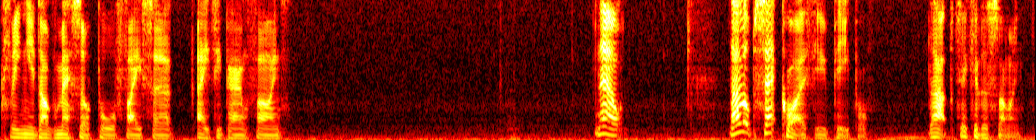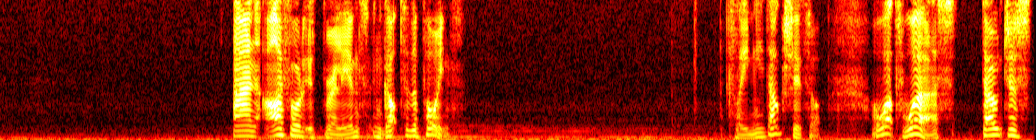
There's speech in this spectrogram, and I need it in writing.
clean your dog mess up or face a £80 fine. Now, that upset quite a few people, that particular sign. And I thought it was brilliant and got to the point clean your dog shit up. Or what's worse, don't just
